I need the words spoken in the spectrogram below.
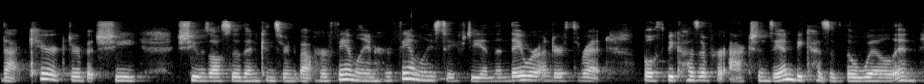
that character but she she was also then concerned about her family and her family's safety and then they were under threat both because of her actions and because of the will and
